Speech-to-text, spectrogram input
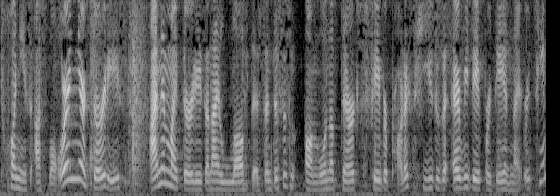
20s as well or in your 30s. I'm in my 30s and I love this. And this is um, one of Derek's favorite products. He uses it every day for day and night routine.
